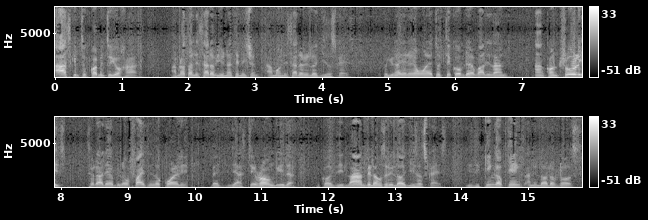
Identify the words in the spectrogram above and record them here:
Ask Him to come into your heart. I'm not on the side of the United Nations, I'm on the side of the Lord Jesus Christ. But United Nations wanted to take over the land and control it so that there will be no fighting, no quarreling, but they are still wrong either because the land belongs to the Lord Jesus Christ. He's the King of kings and the Lord of lords.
